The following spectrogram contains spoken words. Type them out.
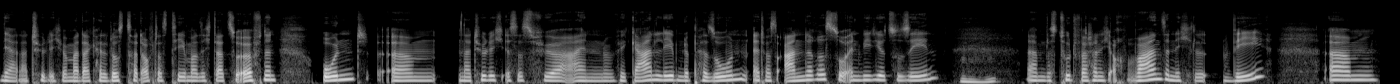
Ja, natürlich, wenn man da keine Lust hat, auf das Thema sich da zu öffnen. Und ähm, natürlich ist es für eine vegan lebende Person etwas anderes, so ein Video zu sehen. Mhm. Ähm, das tut wahrscheinlich auch wahnsinnig weh. Ähm,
